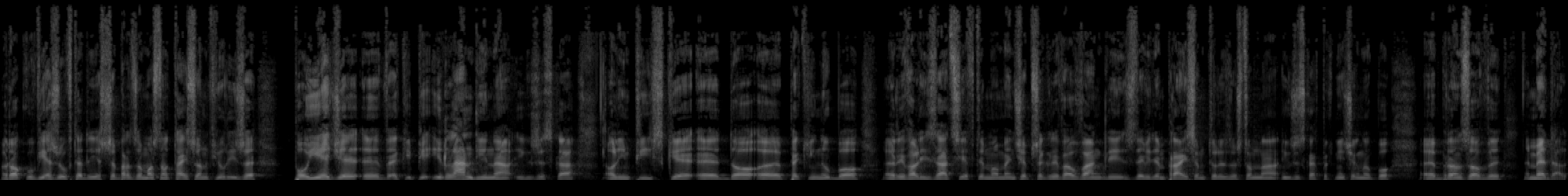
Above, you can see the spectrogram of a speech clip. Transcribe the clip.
roku. Wierzył wtedy jeszcze bardzo mocno Tyson Fury, że pojedzie e, w ekipie Irlandii na Igrzyska Olimpijskie e, do e, Pekinu, bo rywalizację w tym momencie przegrywał w Anglii z Davidem Price'em, który zresztą na Igrzyskach w Pekinie ciągnął po brązowy medal.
